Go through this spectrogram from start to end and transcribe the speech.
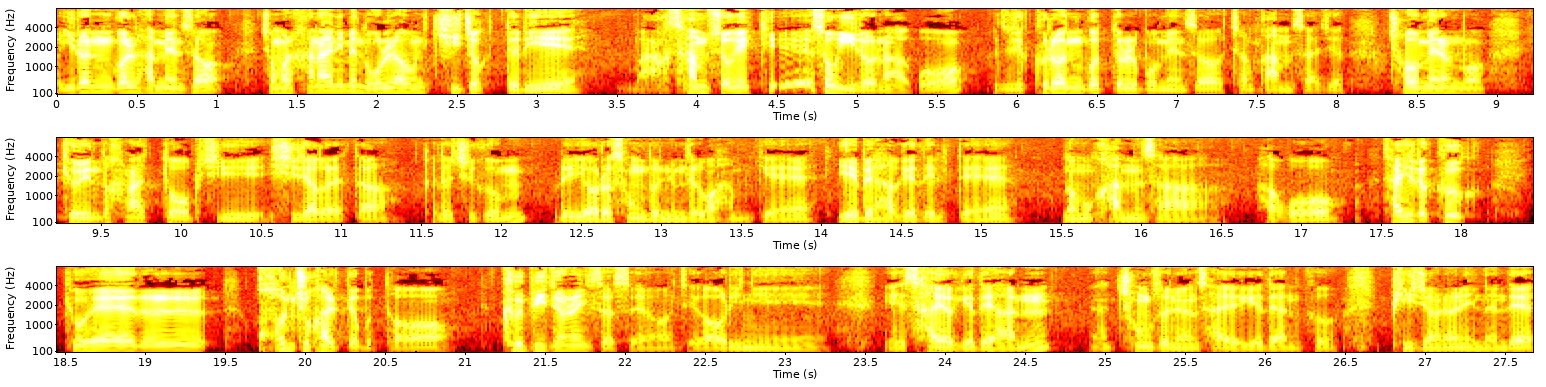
뭐 이런 걸 하면서 정말 하나님의 놀라운 기적들이 막 삶 속에 계속 일어나고 이제 그런 것들을 보면서 참 감사하죠. 처음에는 뭐 교인도 하나도 없이 시작을 했다. 그래도 지금 우리 여러 성도님들과 함께 예배하게 될 때 너무 감사하고 사실은 그 교회를 건축할 때부터 그 비전은 있었어요. 제가 어린이 사역에 대한 청소년 사역에 대한 그 비전은 있는데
